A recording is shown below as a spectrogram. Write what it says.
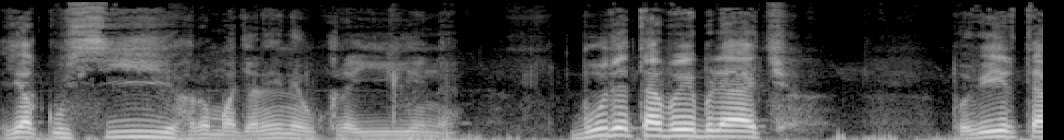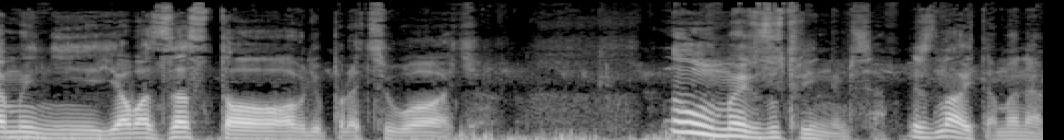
як усі громадянини України. Будете ви, блядь, повірте мені, я вас заставлю працювати. Ну, ми зустрінемося. Ви знаєте мене.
